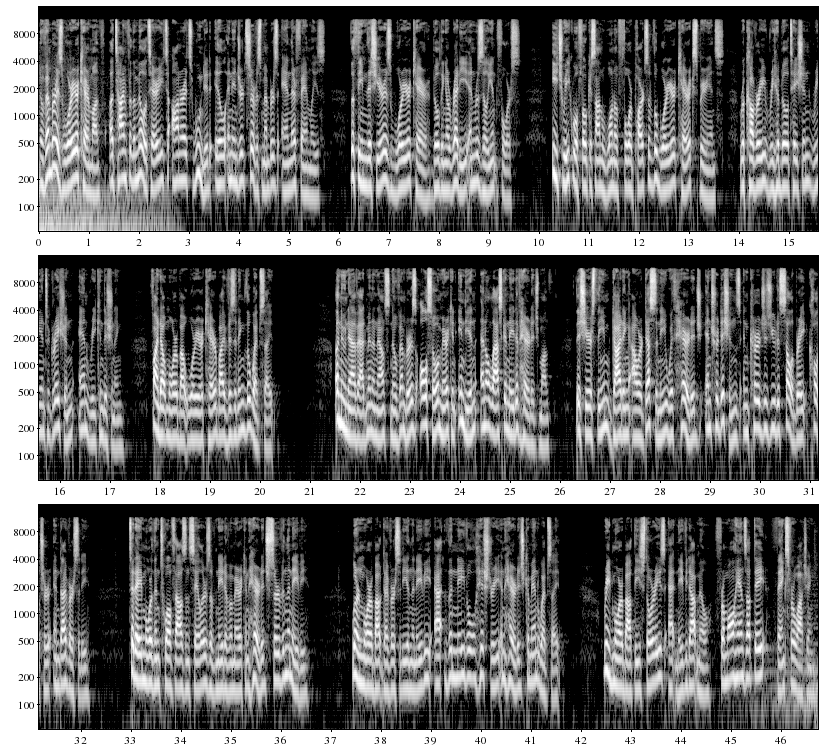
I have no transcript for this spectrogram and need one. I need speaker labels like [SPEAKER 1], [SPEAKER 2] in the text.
[SPEAKER 1] November is Warrior Care Month, a time for the military to honor its wounded, ill, and injured service members and their families. The theme this year is Warrior Care, building a ready and resilient force. Each week we'll focus on one of four parts of the Warrior Care experience recovery, rehabilitation, reintegration, and reconditioning. Find out more about Warrior Care by visiting the website. A new NAVADMIN announced November is also American Indian and Alaska Native Heritage Month. This year's theme, Guiding Our Destiny with Heritage and Traditions, encourages you to celebrate culture and diversity. Today, more than 12,000 sailors of Native American heritage serve in the Navy. Learn more about diversity in the Navy at the Naval History and Heritage Command website. Read more about these stories at Navy.mil. From All Hands Update, thanks for watching.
